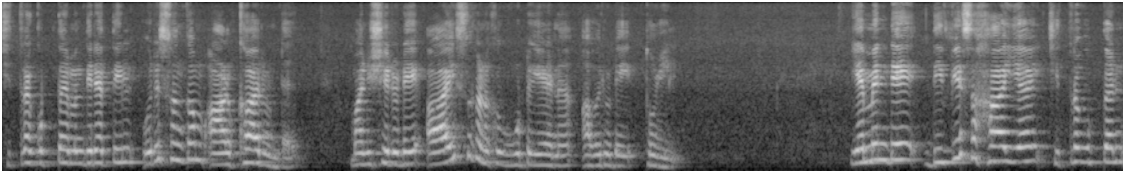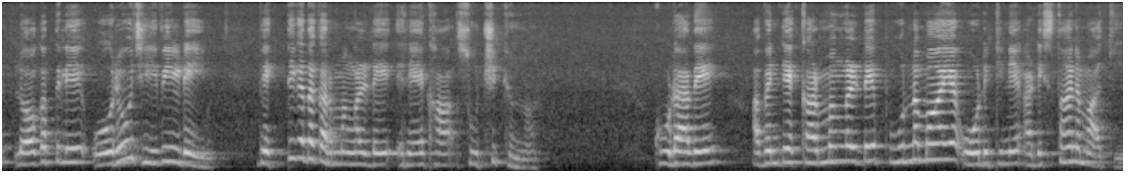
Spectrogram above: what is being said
ചിത്രഗുപ്ത മന്ദിരത്തിൽ ഒരു സംഘം ആൾക്കാരുണ്ട്. മനുഷ്യരുടെ ആയുസ് കണക്ക് കൂട്ടുകയാണ് അവരുടെ തൊഴിൽ. യമന്റെ ദിവ്യസഹായിയായി ചിത്രഗുപ്തൻ ലോകത്തിലെ ഓരോ ജീവിയുടെയും വ്യക്തിഗത കർമ്മങ്ങളുടെ രേഖ സൂക്ഷിക്കുന്നു. കൂടാതെ അവന്റെ കർമ്മങ്ങളുടെ പൂർണമായ ഓഡിറ്റിനെ അടിസ്ഥാനമാക്കി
